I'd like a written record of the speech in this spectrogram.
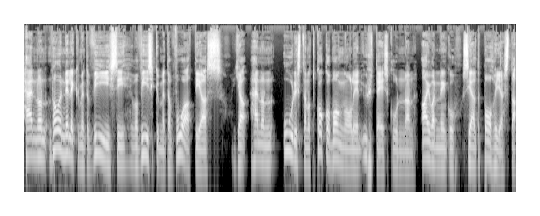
Hän on noin 45-50-vuotias ja hän on uudistanut koko Mongolien yhteiskunnan aivan niin kuin sieltä pohjasta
